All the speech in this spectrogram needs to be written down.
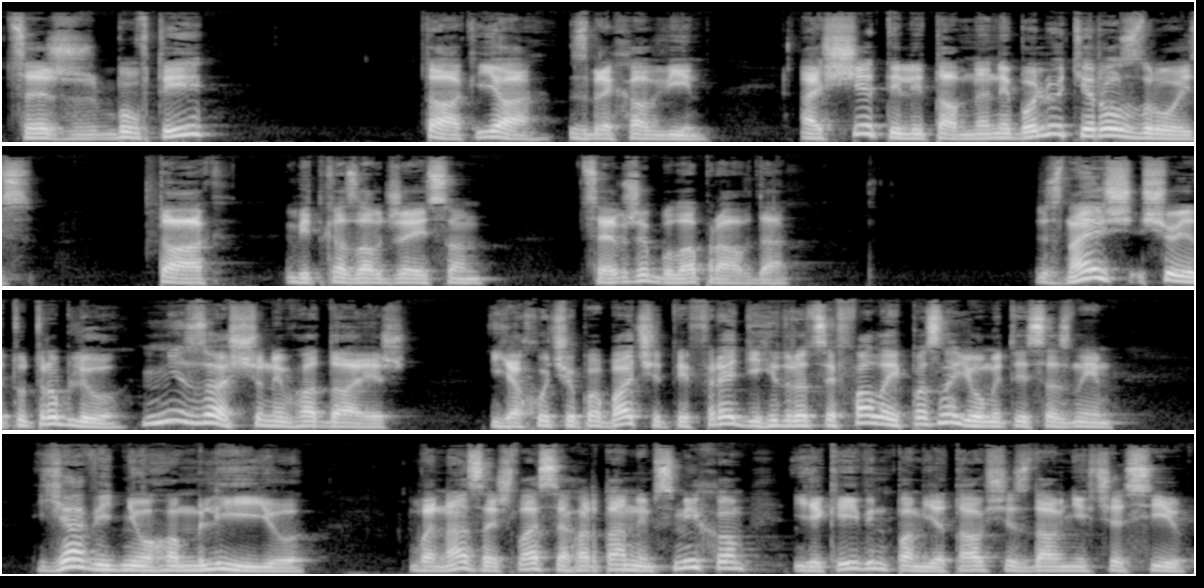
Це ж був ти? Так, я, збрехав він. А ще ти літав на небольоті Rolls-Royce. Так, відказав Джейсон. Це вже була правда. Знаєш, що я тут роблю? Ні за що не вгадаєш. Я хочу побачити Фредді гідроцефала і познайомитися з ним. Я від нього млію. Вона зайшлася гортанним сміхом, який він пам'ятав ще з давніх часів.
